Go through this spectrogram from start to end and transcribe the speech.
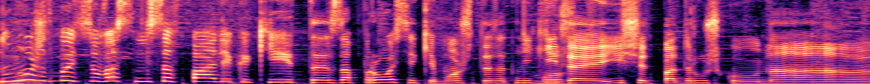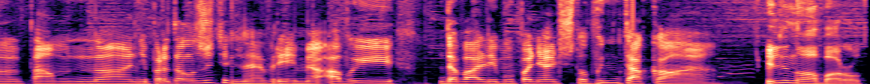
Ну, Ну. может быть, у вас не совпали какие-то запросики, может, этот Никита Может. ищет подружку на, там, на непродолжительное время, а вы давали ему понять, что вы не такая. Или наоборот.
